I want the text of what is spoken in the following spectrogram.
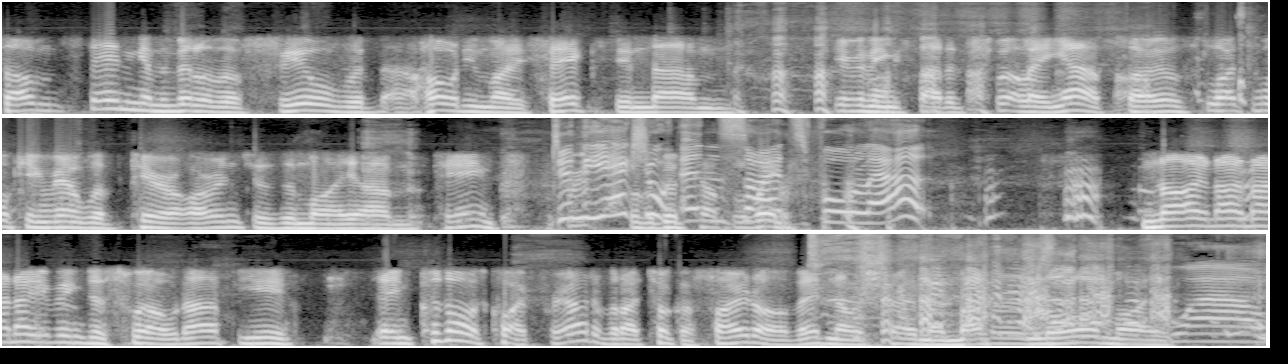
so I'm standing in the middle of the field with uh, holding my sacks and um, everything started swelling up. So it was like walking around with a pair of oranges in my um, pants. did the actual good couple of insides fall out? No, no, no, no, everything just swelled up, yeah. And because I was quite proud of it, I took a photo of it and I was showing my mother-in-law, my Wow.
